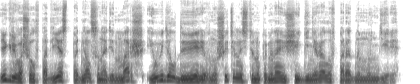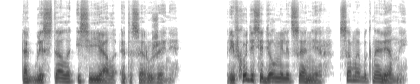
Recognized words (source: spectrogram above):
Игорь вошел в подъезд, поднялся на один марш и увидел двери внушительностью, напоминающие генерала в парадном мундире. Так блистало и сияло это сооружение. При входе сидел милиционер, самый обыкновенный,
